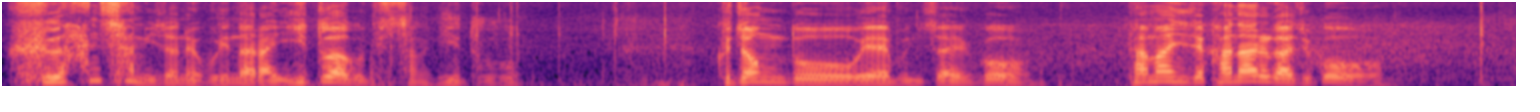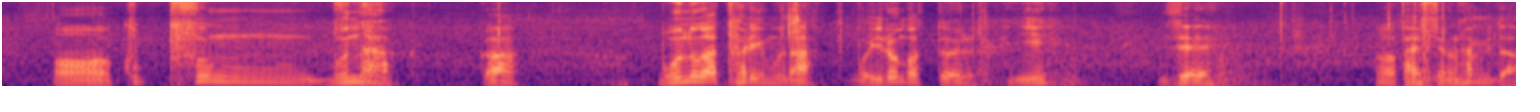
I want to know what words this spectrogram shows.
그 한참 이전에 우리나라 이두하고 비슷한 이두. 그 정도의 문자이고 다만 이제 가나를 가지고 어 국풍 문학, 그러니까 모노가타리 문학 뭐 이런 것들이 이제 어, 발생을 합니다.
